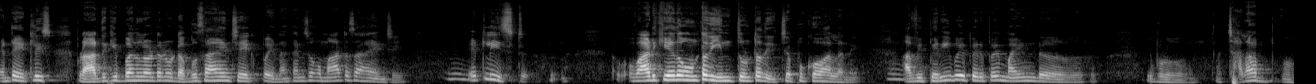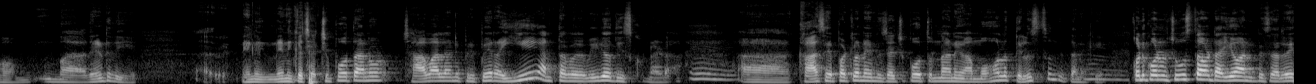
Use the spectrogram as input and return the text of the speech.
అంటే అట్లీస్ట్ ఇప్పుడు ఆర్థిక ఇబ్బందులు ఉంటే నువ్వు డబ్బు సహాయం చేయకపోయినా కనీసం ఒక మాట సహాయం చేయి. అట్లీస్ట్ వాడికి ఏదో ఉంటుంది ఇంత ఉంటుంది చెప్పుకోవాలని. అవి పెరిగిపోయి పెరిగిపోయి మైండ్ ఇప్పుడు చాలా అదేంటిది? నేను నేను ఇంకా చచ్చిపోతాను చావాలని ప్రిపేర్ అయ్యి అంత వీడియో తీసుకున్నాడు. కాసేపట్లో నేను చచ్చిపోతున్నాను ఆ మొహంలో తెలుస్తుంది తనకి. కొన్ని కొన్ని చూస్తూ ఉంటే అయ్యో అనిపిస్తుంది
